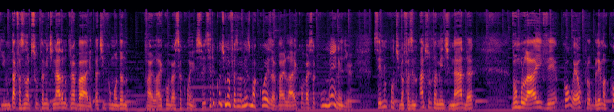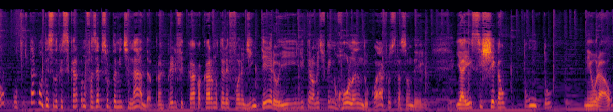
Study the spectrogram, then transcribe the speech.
que não está fazendo absolutamente nada no trabalho e está te incomodando, vai lá e conversa com ele. Se ele continua fazendo a mesma coisa, vai lá e conversa com o manager. Se ele não continua fazendo absolutamente nada, vamos lá e ver qual é o problema, qual, o que está acontecendo com esse cara para não fazer absolutamente nada, para ele ficar com a cara no telefone o dia inteiro e, e, literalmente ficar enrolando. Qual é a frustração dele? E aí se chega ao ponto neural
